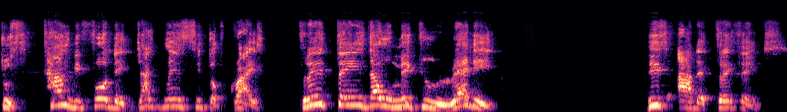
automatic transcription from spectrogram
to stand before the judgment seat of Christ. Three things that will make you ready. These are the three things.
